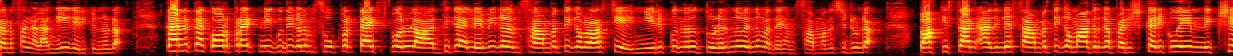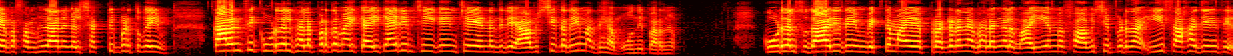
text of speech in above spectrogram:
തടസ്സങ്ങൾ അംഗീകരിക്കുന്നുണ്ട്. കനത്ത കോർപ്പറേറ്റ് നികുതികളും സൂപ്പർ ടാക്സ് പോലുള്ള അധിക ലെവികളും സാമ്പത്തിക വളർച്ചയെ ഞെരുക്കുന്നത് തുടരുന്നുവെന്നും അദ്ദേഹം സമ്മതിച്ചിട്ടുണ്ട്. പാകിസ്ഥാൻ അതിന്റെ സാമ്പത്തിക മാതൃക പരിഷ്കരിക്കുകയും നിക്ഷേപ സംവിധാനങ്ങൾ ശക്തിപ്പെടുത്തുകയും കറൻസി കൂടുതൽ ഫലപ്രദമായി കൈകാര്യം ചെയ്യുകയും ചെയ്യേണ്ടതിന്റെ ആവശ്യകതയും അദ്ദേഹം ഊന്നി പറഞ്ഞു കൂടുതൽ സുതാര്യതയും വ്യക്തമായ പ്രകടന ഫലങ്ങളും ഐ എം എഫ് ആവശ്യപ്പെടുന്ന ഈ സാഹചര്യത്തിൽ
